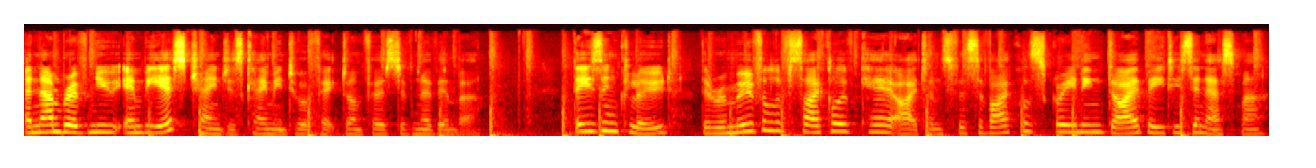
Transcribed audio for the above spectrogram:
A number of new MBS changes came into effect on 1st of November. These include the removal of cycle of care items for cervical screening, diabetes, and asthma,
